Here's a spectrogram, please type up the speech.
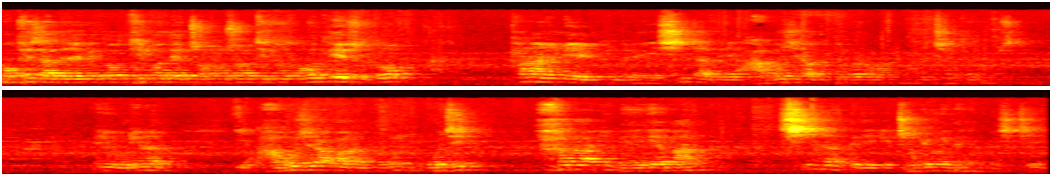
목회자들에게도 디모데 정우성 디도 어디에서도 하나님의 일꾼들에게 신자들이 아버지라고 부르라고 하는 말이 절대로 없어요. 이 우리는 이 아버지라고 하는 분은 오직 하나님에게만 신자들에게 적용이 되는 것이지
